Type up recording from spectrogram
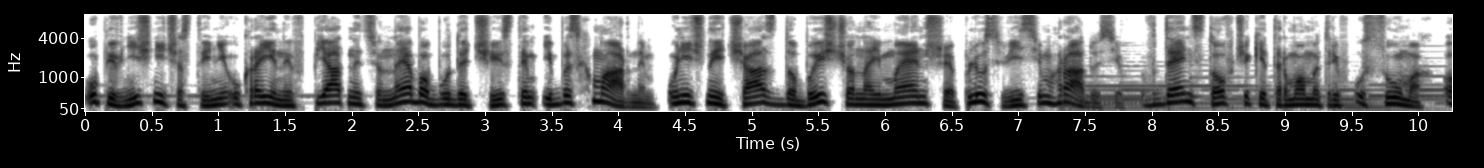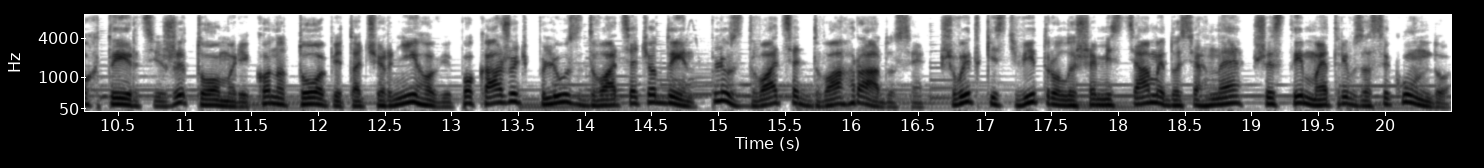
У північній частині України в п'ятницю небо буде чистим і безхмарним. У нічний час доби щонайменше плюс 8 градусів. Вдень стовпчики термометрів у Сумах, Охтирці, Житомирі, Конотопі та Чернігові покажуть плюс 21, плюс 22 градуси. Швидкість вітру лише місцями досягне 6 метрів за секунду.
